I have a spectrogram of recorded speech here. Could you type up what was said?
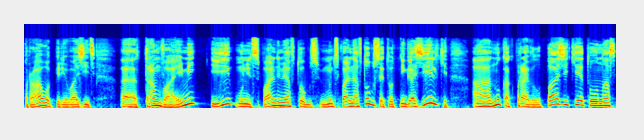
право перевозить э, трамваями и муниципальными автобусами. Муниципальные автобусы это вот не газельки, а, ну, как правило, пазики это у нас,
